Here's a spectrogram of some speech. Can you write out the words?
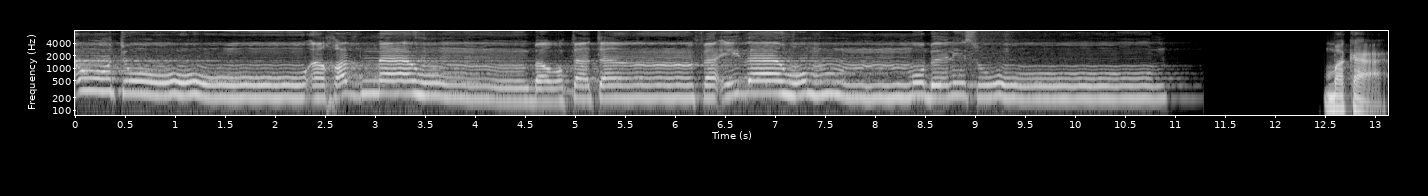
اوتوا اخذناهم بغتة فإذا هم مبلسون Maka,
